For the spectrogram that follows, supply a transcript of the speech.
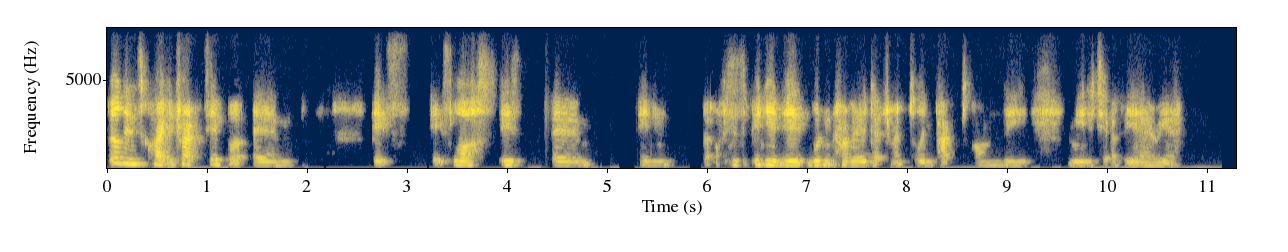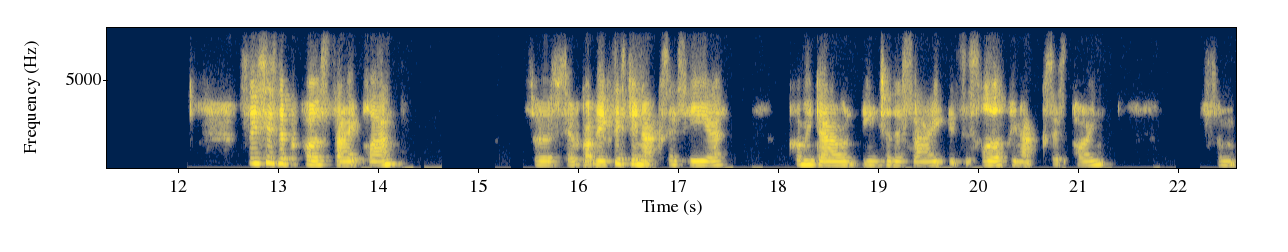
Building is quite attractive, but um, its its loss is, um, in the officer's opinion, it wouldn't have a detrimental impact on the amenity of the area. So this is the proposed site plan. So, so we've got the existing access here coming down into the site. It's a sloping access point. Some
